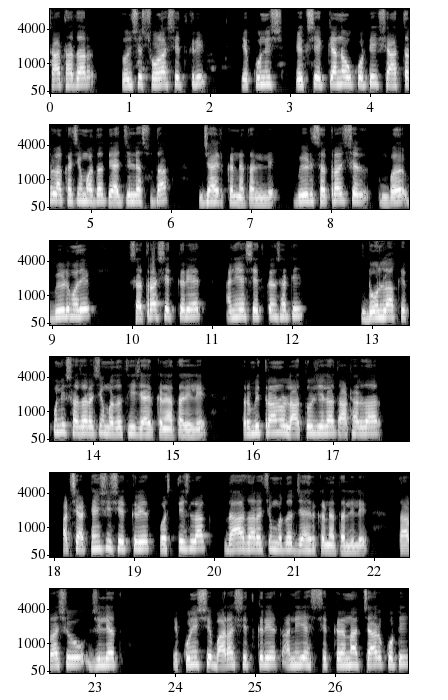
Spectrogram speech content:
सात हजार दोनशे सोळा शेतकरी एकोणीस एकशे एक्क्याण्णव कोटी शहात्तर लाखाची मदत या जिल्ह्यात सुद्धा जाहीर करण्यात आलेली आहे. बीड सतराशे ब बीडमध्ये सतरा शेतकरी आहेत आणि या शेतकऱ्यांसाठी दोन लाख एकोणीस हजाराची मदत ही जाहीर करण्यात आलेली आहे. तर मित्रांनो लातूर जिल्ह्यात आठ हजार आठशे अठ्ठ्याऐंशी शेतकरी आहेत. पस्तीस लाख दहा हजाराची मदत जाहीर करण्यात आलेली आहे. धाराशिव जिल्ह्यात एकोणीसशे बारा शेतकरी आहेत आणि या शेतकऱ्यांना चार कोटी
